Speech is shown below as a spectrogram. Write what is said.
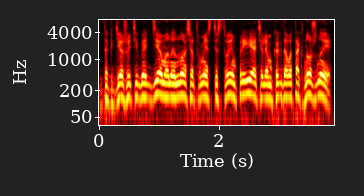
«Да где же тебя демоны носят вместе с твоим приятелем, когда вы так нужны?»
